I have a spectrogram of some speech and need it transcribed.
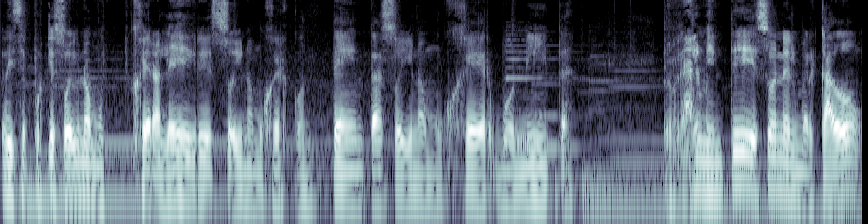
dice, porque soy una mujer alegre, soy una mujer contenta, soy una mujer bonita. Pero realmente eso en el mercado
